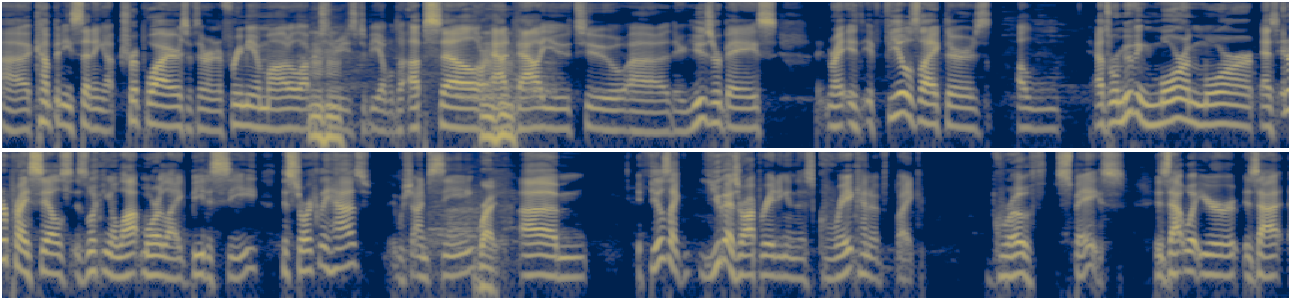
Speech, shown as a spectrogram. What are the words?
uh, companies setting up tripwires if they're in a freemium model, opportunities mm-hmm. to be able to upsell or mm-hmm. add value to uh, their user base, right? It, it feels like there's a as we're moving more and more, as enterprise sales is looking a lot more like B2C historically has, which I'm seeing. Right. Um, it feels like you guys are operating in this great kind of like growth space. Is that what you're, is that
